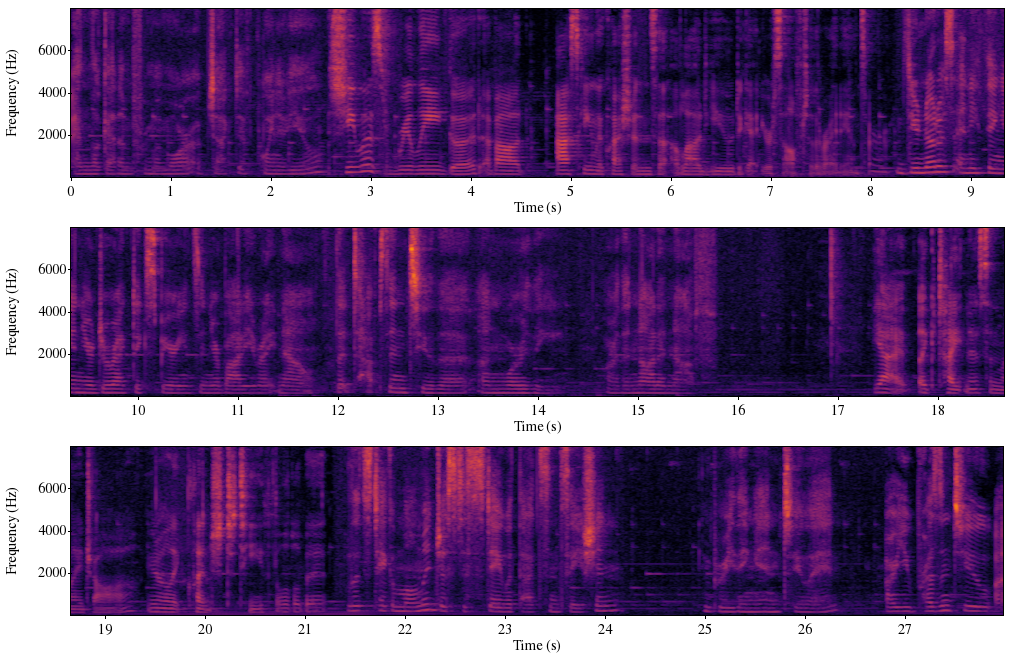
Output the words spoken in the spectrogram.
and look at them from a more objective point of view. She was really good about asking the questions that allowed you to get yourself to the right answer. Do you notice anything in your direct experience in your body right now that taps into the unworthy or the not enough? Yeah, like tightness in my jaw, you know, like clenched teeth a little bit. Let's take a moment just to stay with that sensation, breathing into it. Are you present to uh,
